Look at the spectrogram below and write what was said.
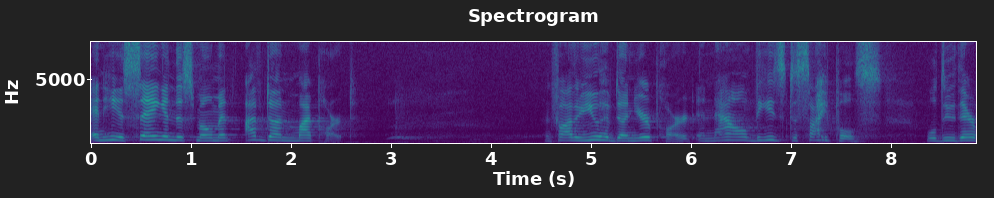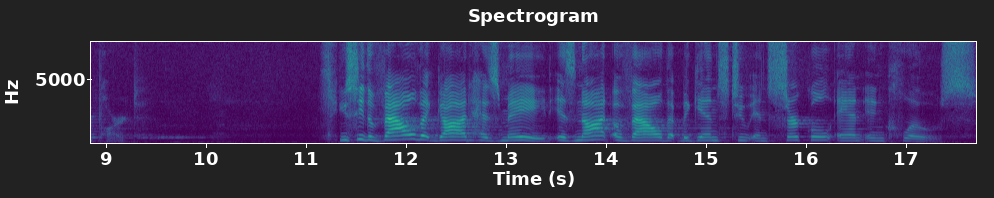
And he is saying in this moment, I've done my part. And Father, you have done your part, and now these disciples will do their part. You see, the vow that God has made is not a vow that begins to encircle and enclose.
